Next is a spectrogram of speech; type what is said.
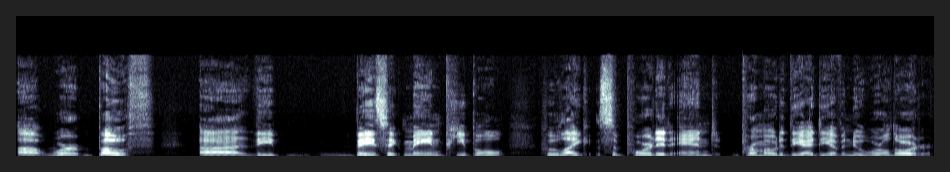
uh, were both uh, the basic main people who like supported and promoted the idea of a new world order.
